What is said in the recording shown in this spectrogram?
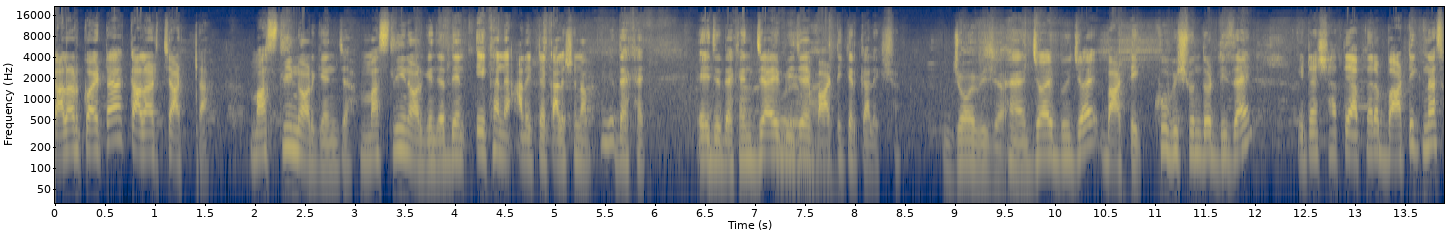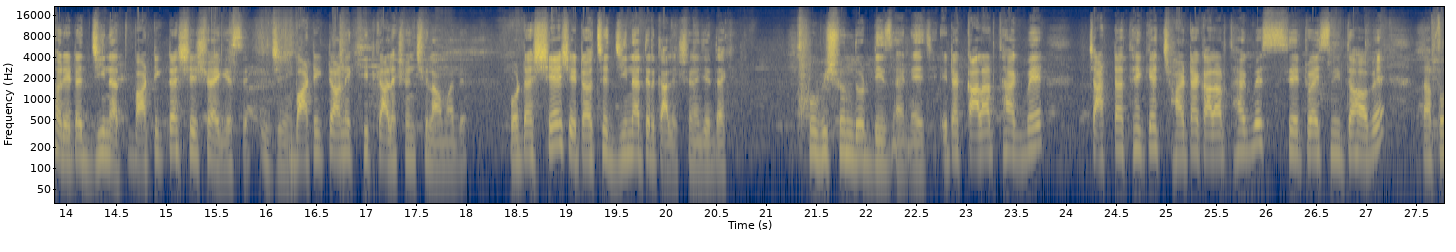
কালার কয়টা? কালার চারটা। মাসলিন অর্গেঞ্জা মাসলিন অর্গেঞ্জা দেন এখানে আরেকটা কালেকশন আপনাকে দেখায় এই যে দেখেন জয় বিজয় বাটিকের কালেকশন জয় বিজয়। হ্যাঁ জয় বিজয় বাটিক। খুবই সুন্দর ডিজাইন এটার সাথে আপনারা বাটিক না সরি এটা জিনাত। বাটিকটা শেষ হয়ে গেছে। বাটিকটা অনেক হিট কালেকশন ছিল আমাদের। ওটা শেষ এটা হচ্ছে জিনাতের কালেকশন এই যে দেখেন। খুবই সুন্দর ডিজাইন এই যে। এটা কালার থাকবে চারটা থেকে ছয়টা কালার থাকবে সেট ওয়াইজ নিতে হবে। তারপর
